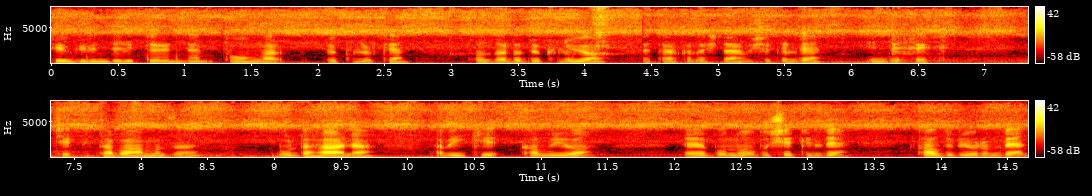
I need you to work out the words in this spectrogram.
kevgirin deliklerinden tohumlar dökülürken tozlar da dökülüyor. Evet arkadaşlar bu şekilde indirdik. Çektik tabağımızı. Burada hala tabii ki kalıyor. Ee, bunu bu şekilde kaldırıyorum ben.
